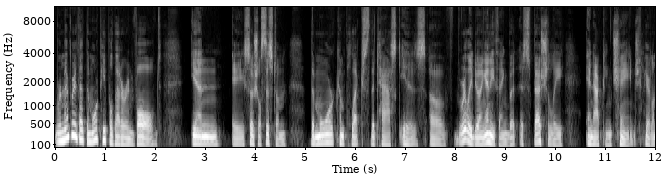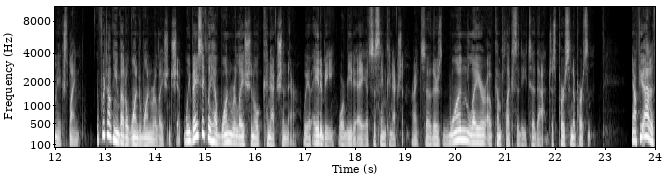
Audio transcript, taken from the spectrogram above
Remember that the more people that are involved in a social system, the more complex the task is of really doing anything, but especially enacting change. Here, let me explain. If we're talking about a one to one relationship, we basically have one relational connection there. We have A to B or B to A. It's the same connection, right? So there's one layer of complexity to that, just person to person. Now, if you add a,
